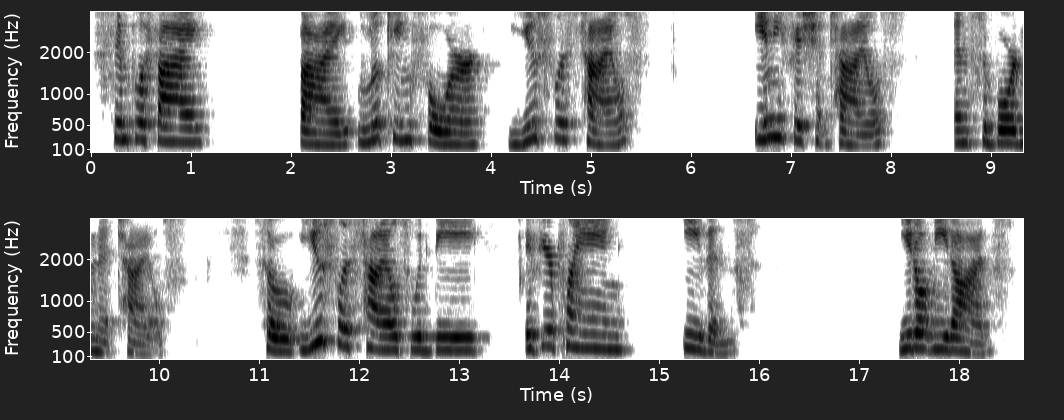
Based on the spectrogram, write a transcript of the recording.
Simplify by looking for useless tiles, inefficient tiles, and subordinate tiles. So useless tiles would be if you're playing evens, you don't need odds.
